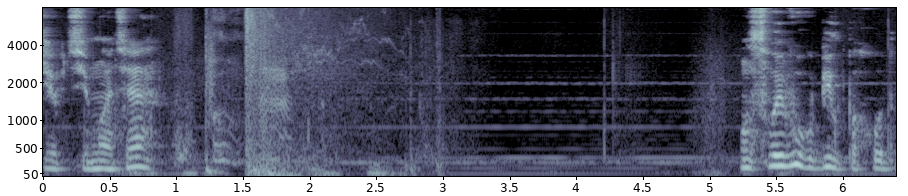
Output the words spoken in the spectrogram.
Ёпти мать, а. Он своего убил, походу.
